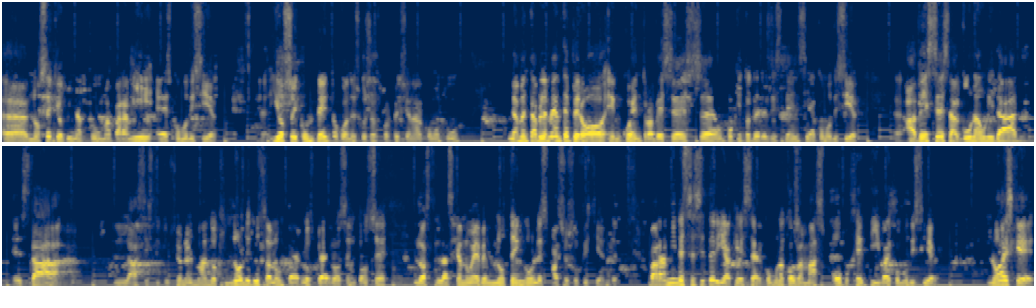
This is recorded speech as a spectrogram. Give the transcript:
uh, no sé qué opinas tú, pero para mí es como decir, yo soy contento cuando escuchas profesional como tú. Lamentablemente, pero encuentro a veces uh, un poquito de resistencia, como decir, a veces alguna unidad está las instituciones, el mando, que no le gustan los perros, entonces los, las K9 no tengo el espacio suficiente. Para mí necesitaría que ser como una cosa más objetiva y como decir, no es que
